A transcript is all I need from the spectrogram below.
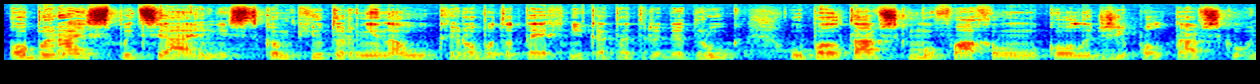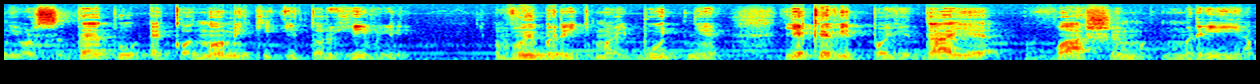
Обирай спеціальність комп'ютерні науки, робототехніка та 3D-друк у Полтавському фаховому коледжі Полтавського університету економіки і торгівлі. Виберіть майбутнє, яке відповідає вашим мріям.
